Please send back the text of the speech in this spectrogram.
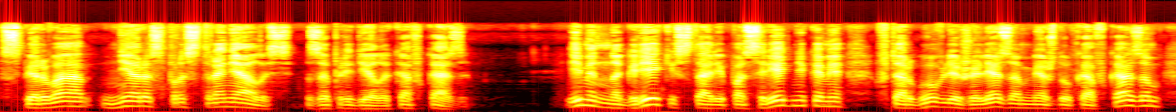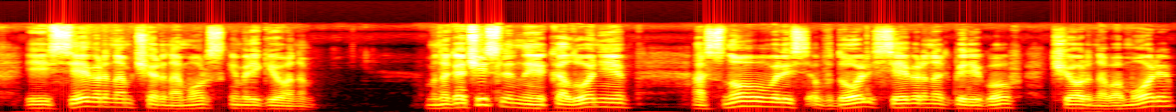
сперва не распространялась за пределы Кавказа. Именно греки стали посредниками в торговле железом между Кавказом и Северным Черноморским регионом. Многочисленные колонии основывались вдоль северных берегов Черного моря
